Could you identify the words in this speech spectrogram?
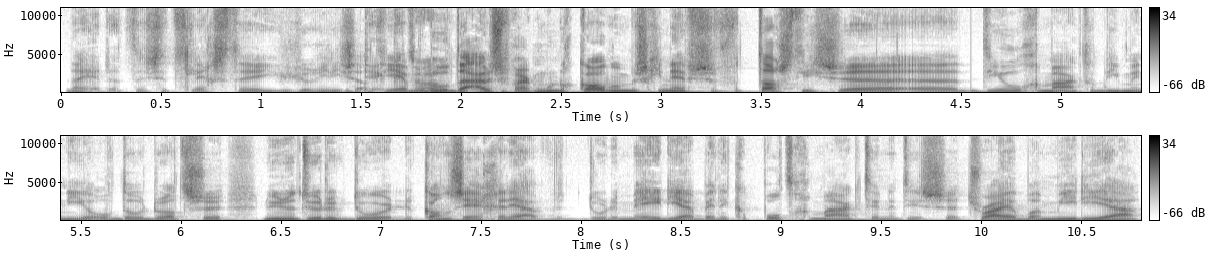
Nou ja, dat is het slechtste juridische advies. Ik bedoel, de uitspraak moet nog komen. Misschien heeft ze een fantastische eh, deal gemaakt op die manier. Of doordat ze nu natuurlijk door, kan zeggen, ja, door de media ben ik kapot gemaakt en het is eh, trial by media.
